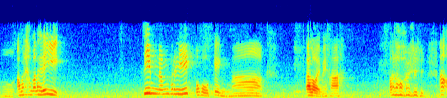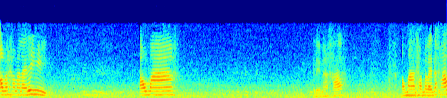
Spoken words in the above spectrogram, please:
เออเอามาทำอะไรได้อีก จิ้มน้ำพริก โอ้โห เก่งมาก อร่อยไหมคะ อร่อย เอาเอามาทำอะไรได้อีก เอามา อะไรนะคะ เอามาทำอะไรนะคะ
